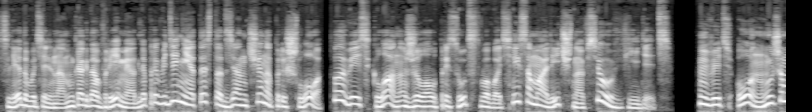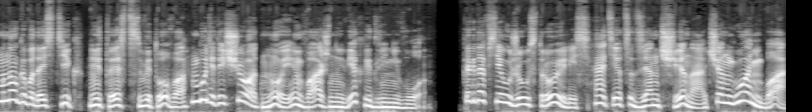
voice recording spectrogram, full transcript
Следовательно, когда время для проведения теста Дзянчена пришло, то весь клан желал присутствовать и самолично все увидеть. Ведь он уже многого достиг, и тест святого будет еще одной важной вехой для него. Когда все уже устроились, отец Дзянчена, Чангуаньба,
